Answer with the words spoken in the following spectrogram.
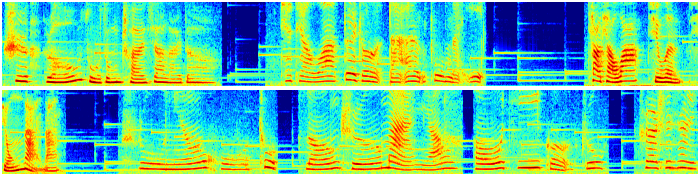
是老祖宗传下来的。”跳跳蛙对这答案不满意。跳跳蛙去问熊奶奶：“鼠、牛、虎、兔。”龙、蛇、马、羊、猴、鸡、狗、猪，十二生肖里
